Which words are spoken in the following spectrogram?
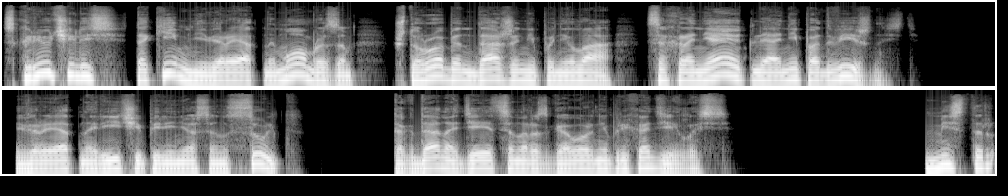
скрючились таким невероятным образом, что Робин даже не поняла, сохраняют ли они подвижность. Вероятно, Ричи перенес инсульт. Тогда надеяться на разговор не приходилось. «Мистер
